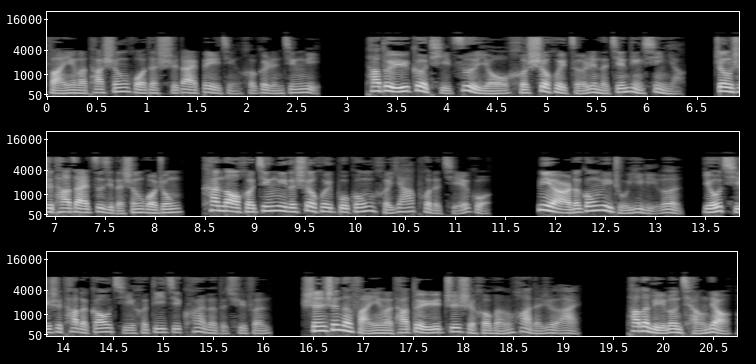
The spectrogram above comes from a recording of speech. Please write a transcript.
反映了他生活的时代背景和个人经历。他对于个体自由和社会责任的坚定信仰，正是他在自己的生活中看到和经历的社会不公和压迫的结果。密尔的功利主义理论，尤其是他的高级和低级快乐的区分，深深的反映了他对于知识和文化的热爱。他的理论强调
